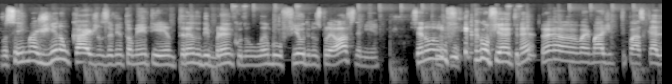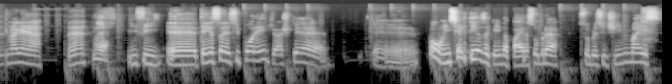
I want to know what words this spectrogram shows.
Você imagina um Cardinals eventualmente entrando de branco num Lambeau Field nos playoffs, da minha? Você não, não, fica confiante, né? Não é uma imagem que te passa, cara, a gente vai ganhar, né? É. Enfim, é, tem essa, esse porém que eu acho que é, é, bom, incerteza que ainda paira sobre, a, sobre esse time, mas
